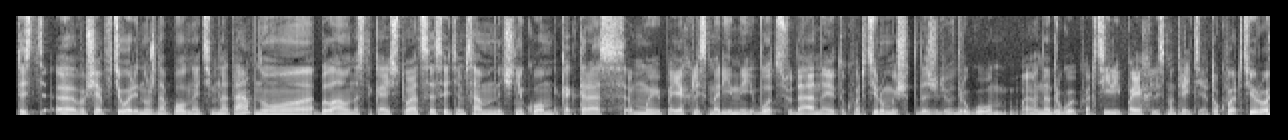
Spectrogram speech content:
То есть э, вообще в теории нужна полная темнота, но была у нас такая ситуация с этим самым ночником. Как-то раз мы поехали с Мариной вот сюда, на эту квартиру, мы еще тогда жили в другом, э, на другой квартире, и поехали смотреть эту квартиру,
